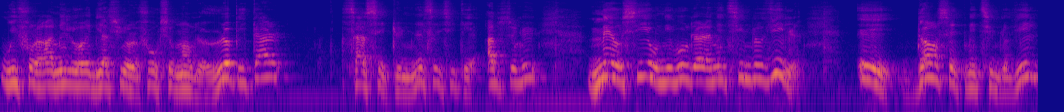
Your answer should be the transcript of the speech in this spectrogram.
où il faudra améliorer bien sûr le fonctionnement de l'hôpital, ça c'est une nécessité absolue, mais aussi au niveau de la médecine de ville. Et dans cette médecine de ville,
